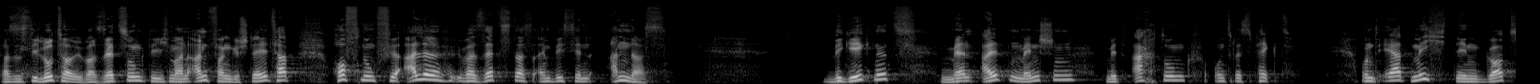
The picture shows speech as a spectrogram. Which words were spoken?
Das ist die Luther-Übersetzung, die ich mal am Anfang gestellt habe. Hoffnung für alle übersetzt das ein bisschen anders. Begegnet alten Menschen mit Achtung und Respekt und ehrt mich, den Gott,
